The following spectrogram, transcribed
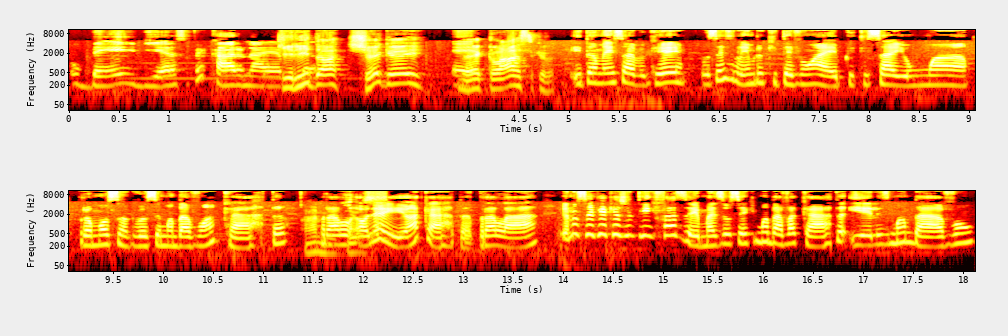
O Baby era super caro na época. Querida, cheguei! É. Clássico. E também, sabe o quê? Vocês lembram que teve uma época que saiu uma promoção que você mandava uma carta Ai, pra meu lá. Olha aí, uma carta pra lá. Eu não sei o que, é que a gente tinha que fazer, mas eu sei que mandava a carta e eles mandavam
